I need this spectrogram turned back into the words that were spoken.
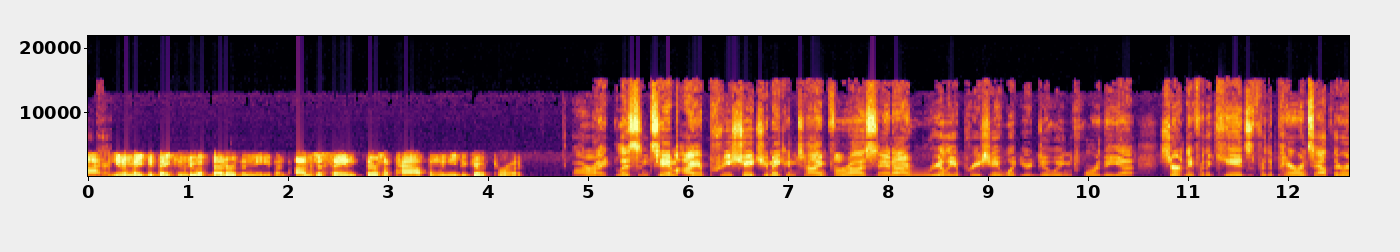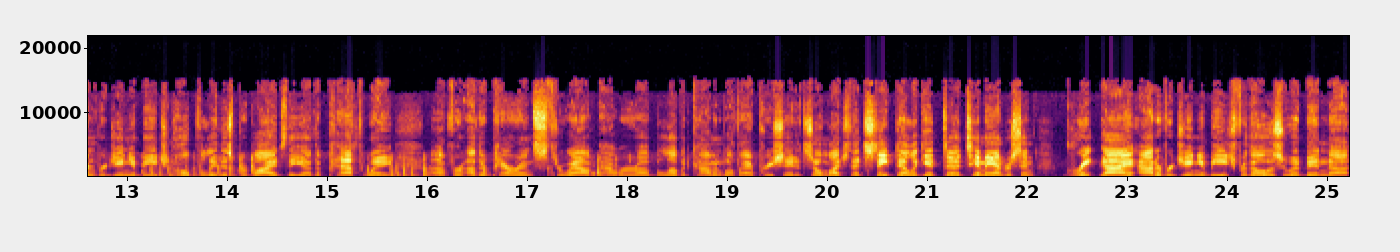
Okay. I, you know, maybe they can do it better than me. Even I'm just saying, there's a path, and we need to go through it. All right. Listen, Tim, I appreciate you making time for us, and I really appreciate what you're doing for the uh, certainly for the kids, for the parents out there in Virginia Beach, and hopefully this provides the uh, the pathway uh, for other parents throughout our uh, beloved Commonwealth. I appreciate it so much. That State Delegate uh, Tim Anderson, great guy out of Virginia Beach. For those who have been uh,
